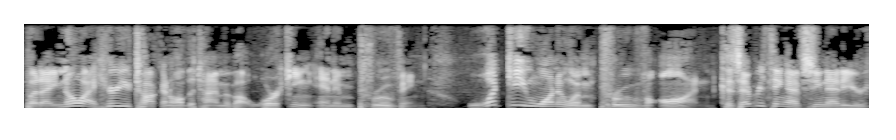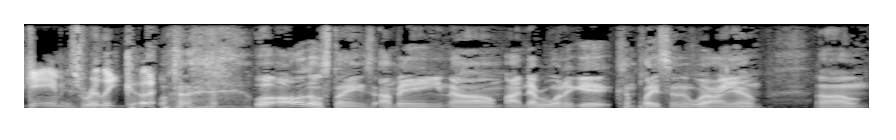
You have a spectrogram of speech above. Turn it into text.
But I know I hear you talking all the time about working and improving. What do you want to improve on? Because everything I've seen out of your game is really good. well, all of those things. I mean, um, I never want to get complacent in where I am. Um,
